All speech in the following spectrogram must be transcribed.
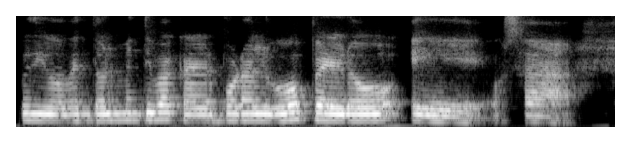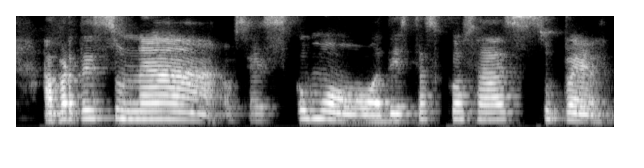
pues digo, eventualmente iba a caer por algo, pero, eh, o sea, Aparte es una, o sea, es como de estas cosas súper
